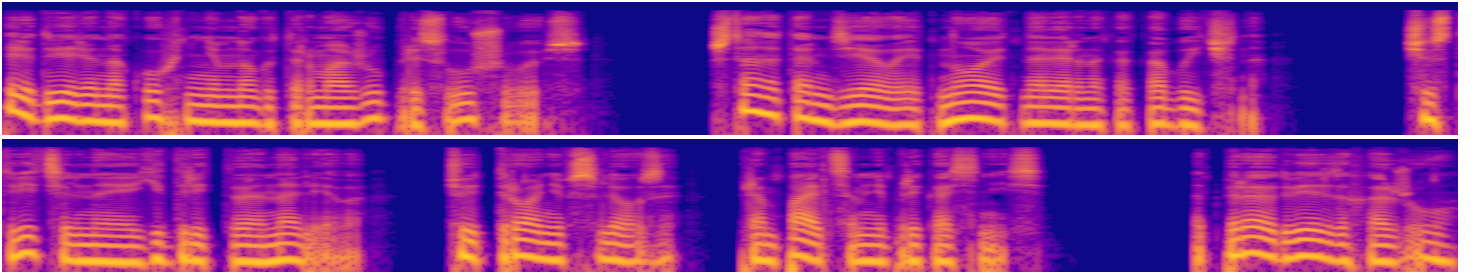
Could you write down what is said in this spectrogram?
Перед дверью на кухню немного торможу, прислушиваюсь. Что она там делает? Ноет, наверное, как обычно. Чувствительная, ядрит твоя налево. Чуть трони в слезы. Прям пальцем не прикоснись. Отпираю дверь, захожу.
